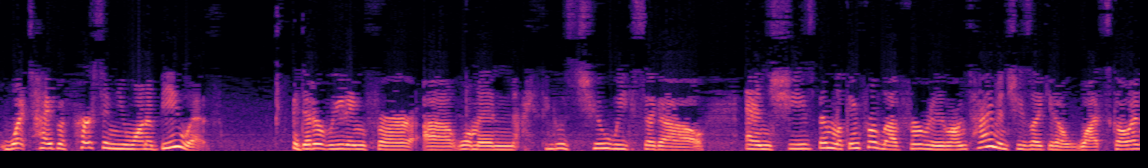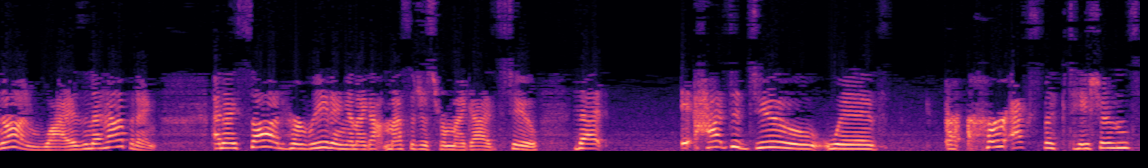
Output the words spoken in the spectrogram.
what type of person you want to be with. I did a reading for a woman, I think it was two weeks ago, and she's been looking for love for a really long time, and she's like, you know, what's going on? Why isn't it happening? And I saw in her reading, and I got messages from my guides too, that it had to do with her expectations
